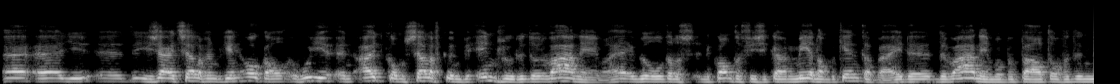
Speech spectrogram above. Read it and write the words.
uh, je, je zei het zelf in het begin ook al, hoe je een uitkomst zelf kunt beïnvloeden door de waarnemer. Hè. Ik bedoel, dat is in de kwantumfysica meer dan bekend daarbij. De, de waarnemer bepaalt of het een,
